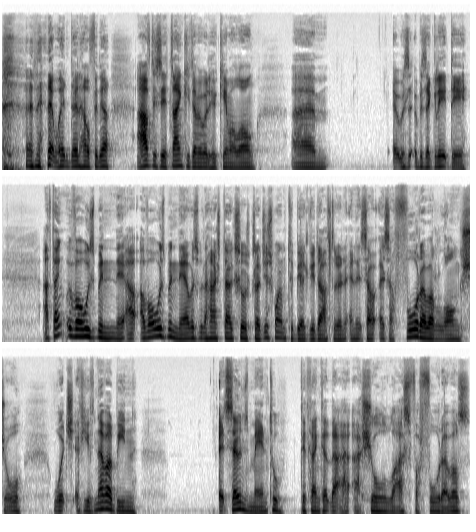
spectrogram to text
and then it went downhill from there. I have to say thank you to everybody who came along. Um, it was it was a great day. I think we've always been. I've always been nervous with the hashtag shows because I just want them to be a good afternoon, and it's a it's a four hour long show, which if you've never been, it sounds mental, to think that a, a show lasts for four hours,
